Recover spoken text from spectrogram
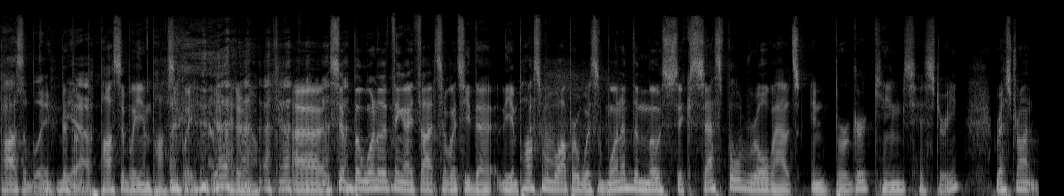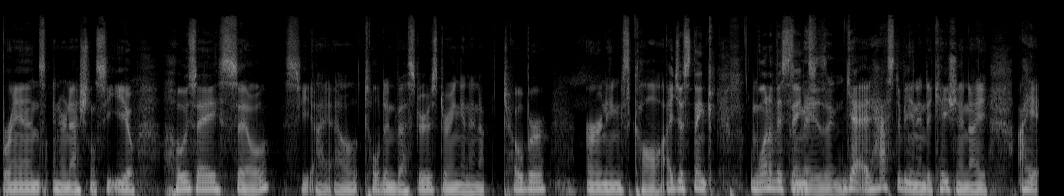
Possibly. But Yeah. possibly impossibly. Yeah, I don't know. Uh, so, but one other thing I thought. So let's see. The the Impossible Whopper was one of the most successful rollouts in Burger King's history. Restaurant Brands International CEO Jose Cil, C-I-L, told investors during an October earnings call. I just think one of the things. amazing. Yeah, it has to be an indication. I, I,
